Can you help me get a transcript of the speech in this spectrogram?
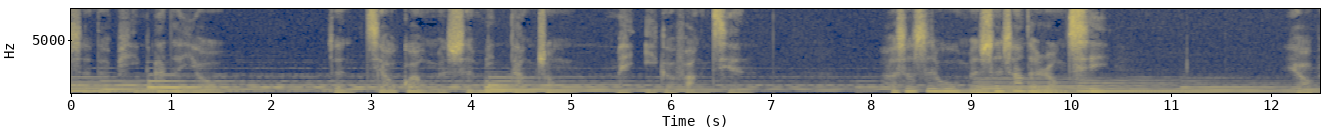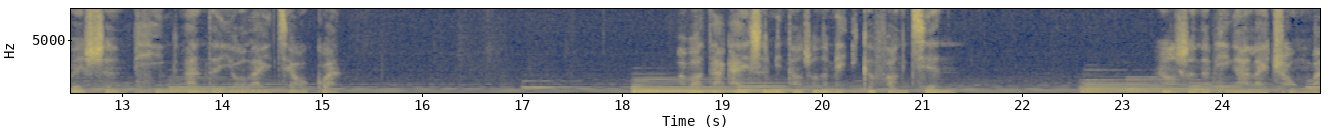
神的平安的油正浇灌我们生命当中每一个房间，好像是我们身上的容器，也要被神平安的油来浇灌。好不好？打开生命当中的每一个房间，让神的平安来充满。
